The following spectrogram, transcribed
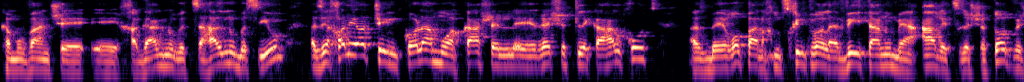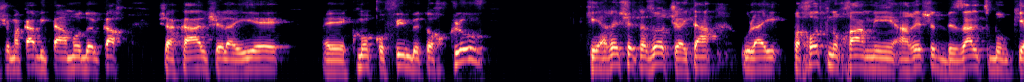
כמובן שחגגנו וצהלנו בסיום. אז יכול להיות שעם כל המועקה של אה, רשת לקהל חוץ, אז באירופה אנחנו צריכים כבר להביא איתנו מהארץ רשתות, ושמכבי תעמוד על כך שהקהל שלה יהיה כמו קופים בתוך כלוב. כי הרשת הזאת שהייתה אולי פחות נוחה מהרשת בזלצבורג, כי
